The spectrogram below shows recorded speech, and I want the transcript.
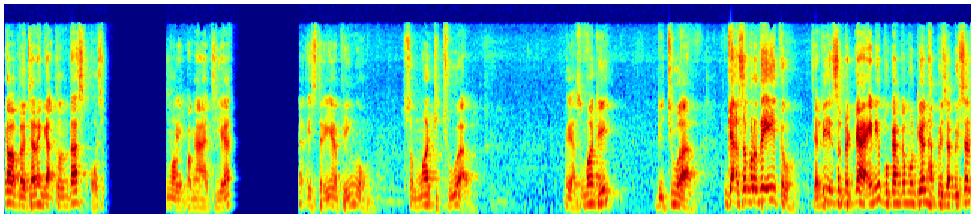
kalau belajarnya nggak tuntas, oh, semua pengajian istrinya bingung, semua dijual. Ya, semua di dijual. Nggak seperti itu. Jadi sedekah ini bukan kemudian habis-habisan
